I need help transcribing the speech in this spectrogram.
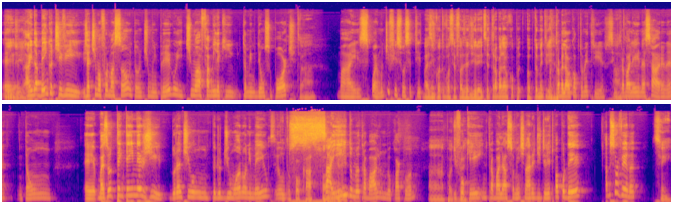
é, ainda bem que eu tive, já tinha uma formação, então eu tinha um emprego e tinha uma família que também me deu um suporte. Tá. Mas, pô, é muito difícil você ter. Mas enquanto você fazia direito, você trabalhava com op- optometria. Trabalhava com optometria. Sempre Ah, tá. trabalhei nessa área, né? Então. é, mas eu tentei emergir durante um período de um ano, um ano e meio. eu só no saí do meu trabalho no meu quarto ano Ah, pode e crer. foquei em trabalhar somente na área de direito para poder absorver, né? Sim.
